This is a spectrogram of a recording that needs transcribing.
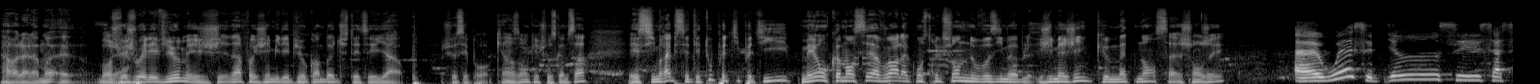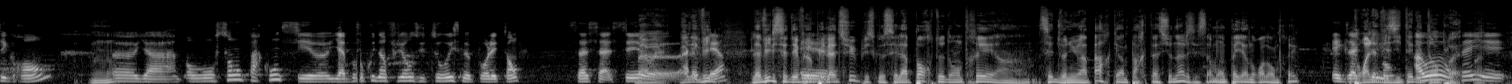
Ah voilà, là, moi, euh, bon, je vais jouer les vieux, mais la dernière fois que j'ai mis les pieds au Cambodge, c'était il y a, je sais pas, 15 ans, quelque chose comme ça. Et Simrep, c'était tout petit, petit, mais on commençait à voir la construction de nouveaux immeubles. J'imagine que maintenant, ça a changé. Euh, ouais, c'est bien. C'est c'est assez grand. Mhm. Euh, y a, on sent par contre, euh, il y a beaucoup d'influence du tourisme pour les temples. Ça, c'est assez, Bah ouais. euh, Bah, assez la ville- clair. La ville s'est développée euh, là-dessus, puisque c'est la porte d'entrée. hein. C'est devenu un parc, un parc national, c'est ça On paye un droit d'entrée Exactement. aller visiter les ah ouais, temples, on ouais, paye ouais.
